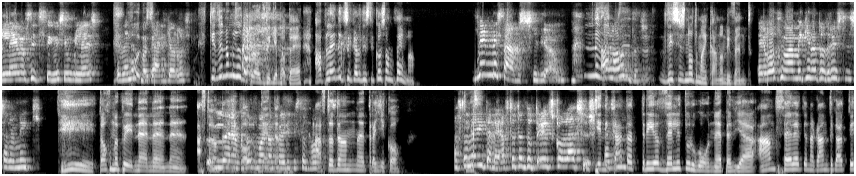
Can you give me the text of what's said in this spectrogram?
λέμε αυτή τη στιγμή σύμβουλες και δεν έχουμε Χωρίς. κάνει κιόλας. Και δεν νομίζω ότι πρόκειται και ποτέ. Απλά είναι ξεκαρδιστικό σαν θέμα. Δεν είναι στα άμεσα σχέδιά μου. Ναι, Αλλά δεν- όντως. This is not my canon event. Εγώ θυμάμαι εκείνο το τρίο στη Θεσσαλονίκη. Ε, Το έχουμε πει. Ναι, ναι, ναι. Αυτό ήταν Ναι, τραγικό. το έχουμε Δεν ήταν- αναφέρει και στο podcast. Αυτό ήταν ε, τραγικό. Αυτό δεν ήταν. Αυτό ήταν το τρίο της κολάσεως. Γενικά τα τρίο δεν λειτουργούν, ε, παιδιά. Αν θέλετε να κάνετε κάτι,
